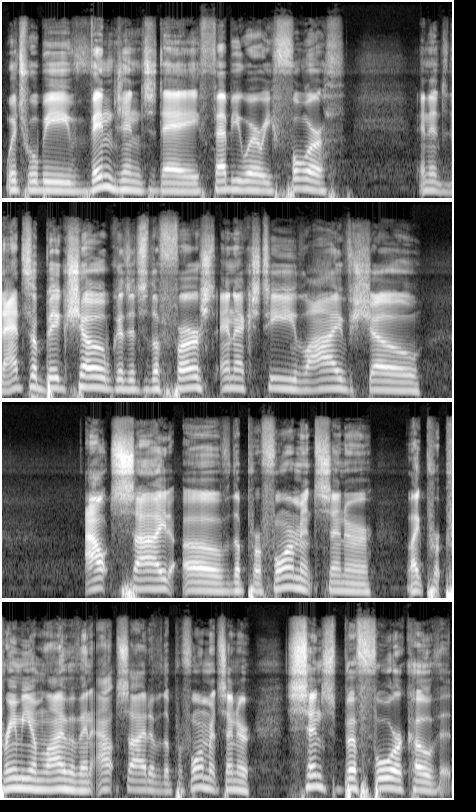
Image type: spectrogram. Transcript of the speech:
which will be Vengeance Day, February fourth, and it's that's a big show because it's the first NXT live show outside of the Performance Center like pr- premium live event outside of the performance center since before COVID,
